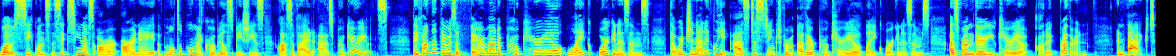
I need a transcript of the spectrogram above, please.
Woese sequenced the 16S rRNA of multiple microbial species classified as prokaryotes. They found that there was a fair amount of prokaryote like organisms that were genetically as distinct from other prokaryote like organisms as from their eukaryotic brethren. In fact,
